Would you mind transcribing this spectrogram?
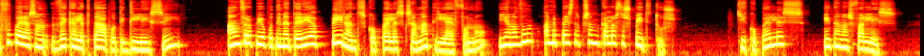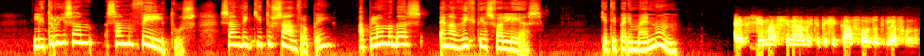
Αφού πέρασαν 10 λεπτά από την κλίση, άνθρωποι από την εταιρεία πήραν τις κοπέλες ξανά τηλέφωνο για να δουν αν επέστρεψαν καλά στο σπίτι τους. Και οι κοπέλες ήταν ασφαλείς. Λειτουργήσαν σαν φίλοι τους, σαν δικοί τους άνθρωποι, απλώνοντας ένα δίχτυ ασφαλείας. Και τι περιμένουν; Ευχή μας είναι να μην χτυπήσει καθόλου το τηλέφωνο.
